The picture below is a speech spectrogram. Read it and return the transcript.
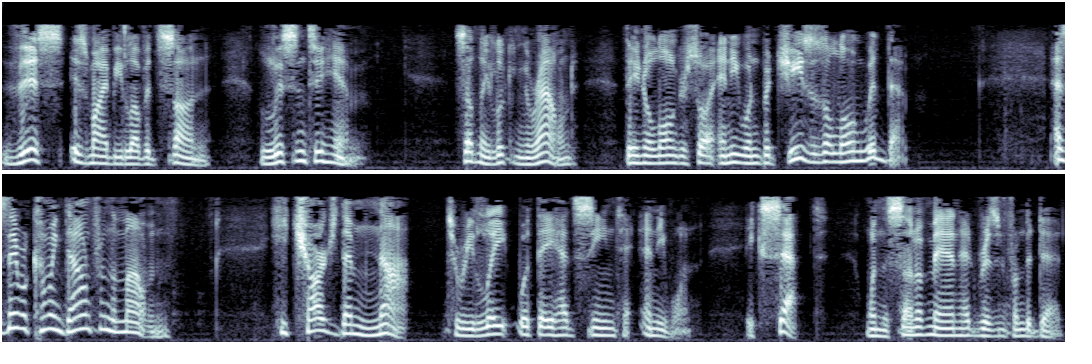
This is my beloved Son. Listen to him. Suddenly, looking around, they no longer saw anyone but Jesus alone with them. As they were coming down from the mountain, he charged them not to relate what they had seen to anyone, except when the Son of Man had risen from the dead.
